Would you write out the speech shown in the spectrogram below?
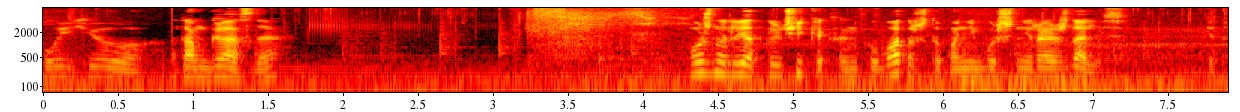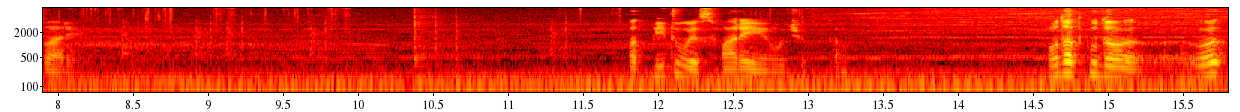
Ой-ё, а там газ, да? Можно ли отключить как-то инкубатор, чтобы они больше не рождались, эти твари? Подпитывает, смотри, его что-то там. Вот откуда... Вот,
